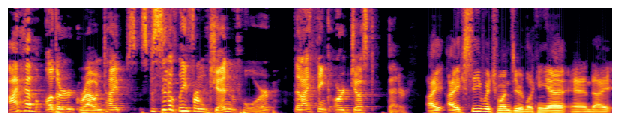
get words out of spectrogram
I have other ground types specifically from Gen 4 that I think are just better. I, I see which ones you're looking at, and I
